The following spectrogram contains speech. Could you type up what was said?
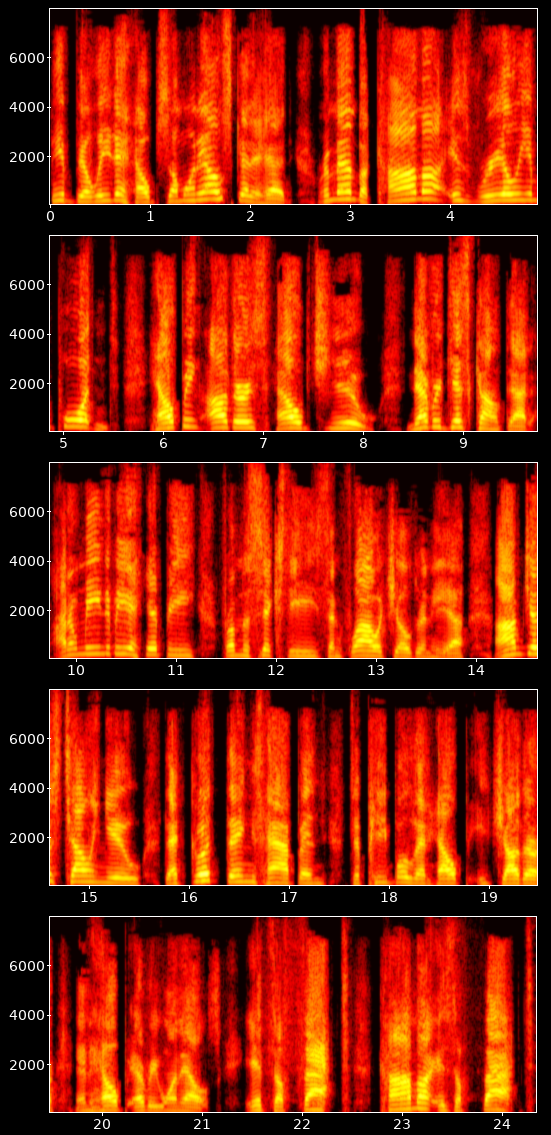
the ability to help someone else get ahead. Remember, karma is really important. Helping others helps you. Never discount that. I don't mean to be a hippie from the 60s and flower children here. I'm just telling you that good things happen to people that help each other and help everyone else. It's a fact. Karma is a fact.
